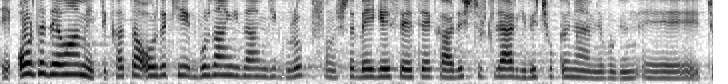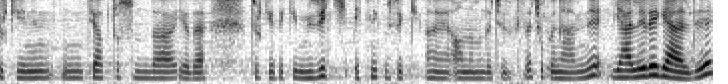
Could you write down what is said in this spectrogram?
E, orada devam ettik. Hatta oradaki buradan giden bir grup sonuçta BGST, Kardeş Türkler gibi çok önemli bugün e, Türkiye'nin tiyatrosunda ya da Türkiye'deki müzik, etnik müzik e, anlamında çizgisinde çok önemli yerlere geldi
